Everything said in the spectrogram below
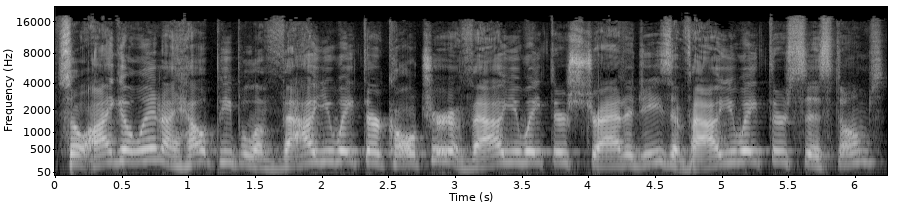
So I go in, I help people evaluate their culture, evaluate their strategies, evaluate their systems,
